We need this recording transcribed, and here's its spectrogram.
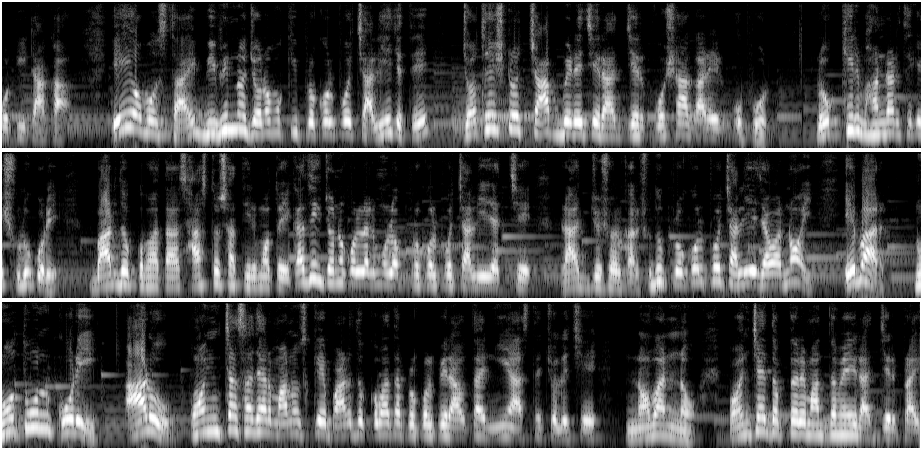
কোটি টাকা। এই অবস্থায় বিভিন্ন জনমুখী প্রকল্প চালিয়ে যেতে যথেষ্ট চাপ বেড়েছে রাজ্যের কোষাগারের উপর। লক্ষ্মীর ভাণ্ডার থেকে শুরু করে বার্ধক্য ভাতা, স্বাস্থ্যসাথীর মতো একাধিক জনকল্যাণমূলক প্রকল্প চালিয়ে যাচ্ছে রাজ্য সরকার। শুধু প্রকল্প চালিয়ে যাওয়া নয়, এবার নতুন করে আরও পঞ্চাশ হাজার মানুষকে বার্ধক্য ভাতা প্রকল্পের আওতায় নিয়ে আসতে চলেছে নবান্ন। পঞ্চায়েত দপ্তরের মাধ্যমে রাজ্যের প্রায়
